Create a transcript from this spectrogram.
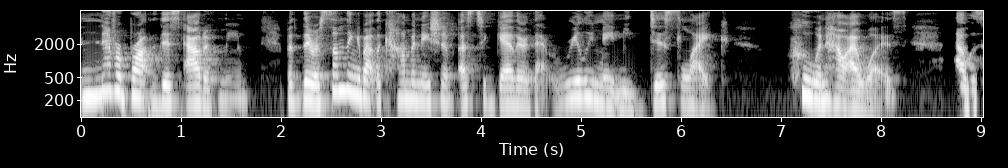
Never brought this out of me. But there was something about the combination of us together that really made me dislike who and how I was. I was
